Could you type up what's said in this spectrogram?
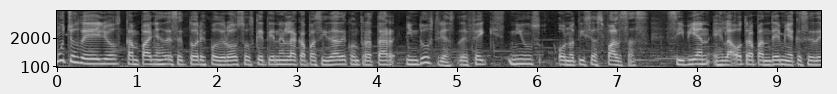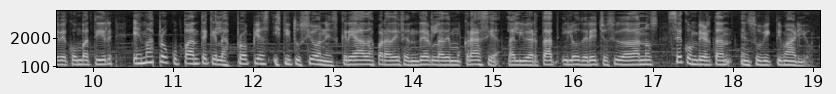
muchos de ellos campañas de sectores poderosos que tienen la capacidad de contratar industrias de fake news o noticias falsas. Si bien es la otra pandemia que se debe combatir, es más preocupante que las propias instituciones creadas para defender la democracia, la libertad y los derechos ciudadanos se conviertan en su victimario.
